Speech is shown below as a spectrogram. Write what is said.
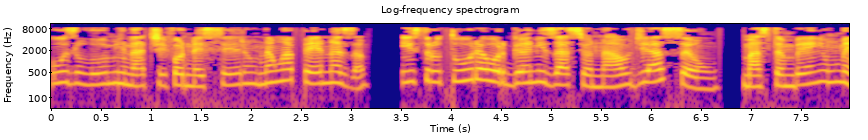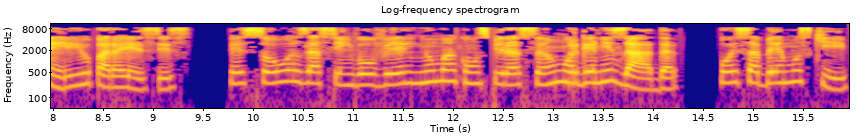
Os Illuminati forneceram não apenas a estrutura organizacional de ação, mas também um meio para esses pessoas a se envolverem em uma conspiração organizada. Pois sabemos que,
